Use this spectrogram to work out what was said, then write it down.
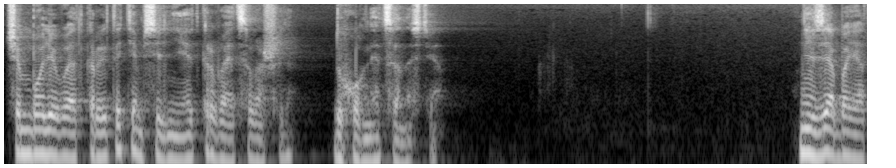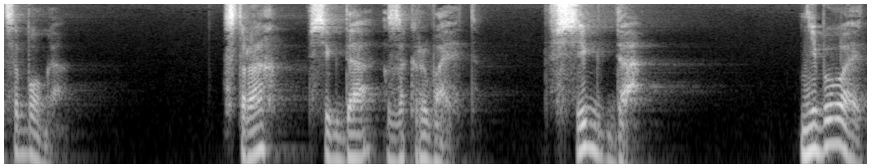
Чем более вы открыты, тем сильнее открываются ваши духовные ценности. Нельзя бояться Бога. Страх всегда закрывает. Всегда. Не бывает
